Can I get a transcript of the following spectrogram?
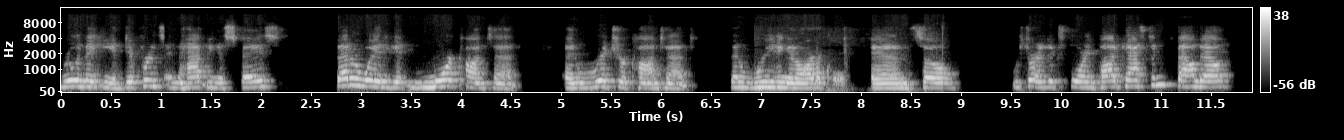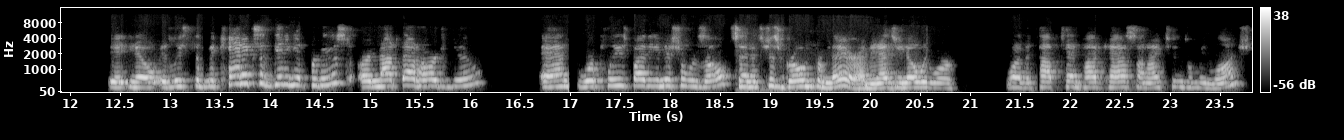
really making a difference in the happiness space, better way to get more content and richer content than reading an article. And so we started exploring podcasting, found out it, you know, at least the mechanics of getting it produced are not that hard to do. And we're pleased by the initial results, and it's just grown from there. I mean, as you know, we were one of the top 10 podcasts on iTunes when we launched.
